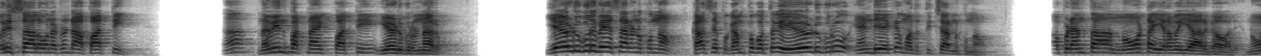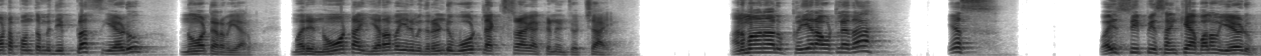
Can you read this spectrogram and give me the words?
ఒరిస్సాలో ఉన్నటువంటి ఆ పార్టీ నవీన్ పట్నాయక్ పార్టీ ఏడుగురు ఉన్నారు. ఏడుగురు వేశారనుకుందాం. కాసేపు గంప కొత్తగా ఏడుగురు ఎన్డీఏకే మద్దతు ఇచ్చారనుకుందాం. అప్పుడు ఎంత? నూట ఇరవై ఆరు కావాలి. నూట పంతొమ్మిది ప్లస్ ఏడు నూట ఇరవై ఆరు. మరి నూట ఇరవై ఎనిమిది రెండు ఓట్లు ఎక్స్ట్రాగా అక్కడి నుంచి వచ్చాయి? అనుమానాలు క్లియర్ అవ్వట్లేదా? ఎస్. వైసీపీ సంఖ్యాబలం ఏడు.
